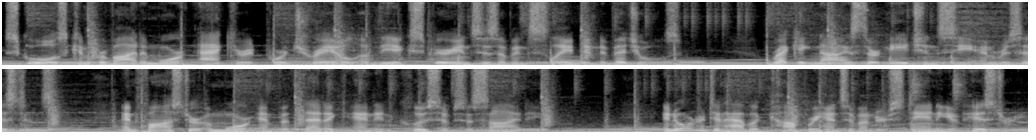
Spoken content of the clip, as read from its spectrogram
schools can provide a more accurate portrayal of the experiences of enslaved individuals, recognize their agency and resistance, and foster a more empathetic and inclusive society. In order to have a comprehensive understanding of history,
